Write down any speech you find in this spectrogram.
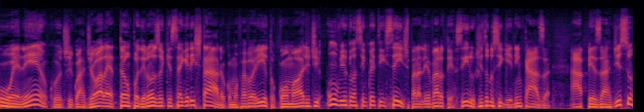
O elenco de Guardiola é tão poderoso que segue listado como favorito com uma odd de 1,56 para levar o terceiro título seguido em casa. Apesar disso,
